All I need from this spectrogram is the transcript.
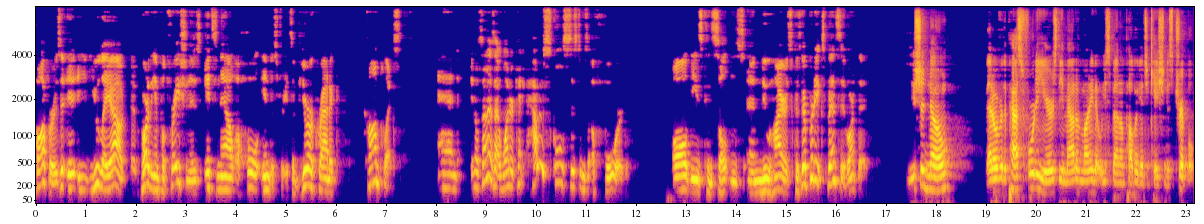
coffers. It, it, you lay out part of the infiltration is it's now a whole industry. It's a bureaucratic complex, and you know sometimes I wonder, can, how do school systems afford all these consultants and new hires because they're pretty expensive, aren't they? You should know that over the past 40 years, the amount of money that we spend on public education has tripled.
